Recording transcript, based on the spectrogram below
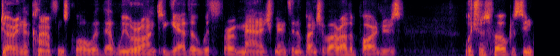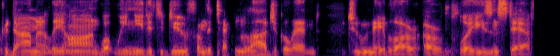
during a conference call with, that we were on together with firm management and a bunch of our other partners which was focusing predominantly on what we needed to do from the technological end to enable our, our employees and staff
